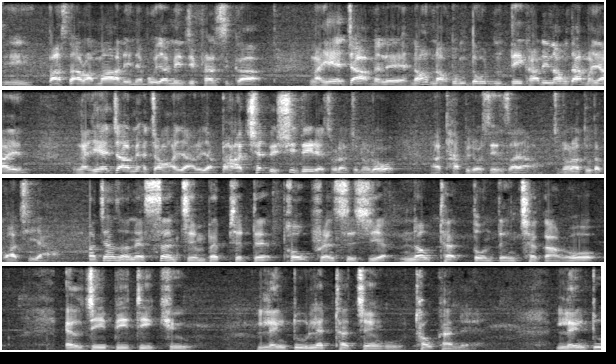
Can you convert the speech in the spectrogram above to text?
ဒီပါစတာရာမာအနေနဲ့ပိုရမင်းကြီး Francis က ငရဲကြမယ်လေเนาะနောက်သူဒေခါနေနောင်တမရရင်ငရဲကြမယ်အကြောင်းအရာတွေကဘာချက်တွေရှိသေးတယ်ဆိုတာကျွန်တော်တို့အာထပ်ပြီးတော့စဉ်းစားရအောင်ကျွန်တော်တို့ကသူတကွာချီရအောင် ။အကျမ်းစာနဲ့စန့်ကျင်ဘက်ဖြစ်တဲ့ Pope Francis ရဲ့နောက်ထပ်တုံတင်ချက်ကတော့ LGBTQ လိင်တူလက်ထပ်ခြင်းကိုထောက်ခံတယ်။လိင်တူ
